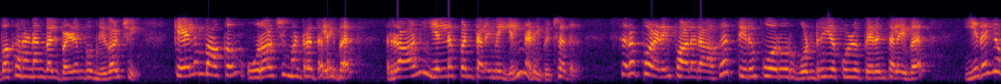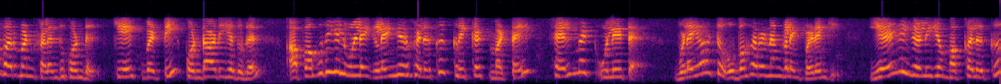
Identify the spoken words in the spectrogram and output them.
உபகரணங்கள் வழங்கும் நிகழ்ச்சி கேளம்பாக்கம் ஊராட்சி மன்ற தலைவர் ராணி எல்லப்பன் தலைமையில் நடைபெற்றது. சிறப்பு அழைப்பாளராக திருப்போரூர் ஒன்றிய குழு பெருந்தலைவர் இதயவர்மன் கலந்து கொண்டு கேக் வெட்டி கொண்டாடியதுடன் அப்பகுதியில் உள்ள இளைஞர்களுக்கு கிரிக்கெட் மட்டை ஹெல்மெட் உள்ளிட்ட விளையாட்டு உபகரணங்களை வழங்கி ஏழை எளிய மக்களுக்கு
